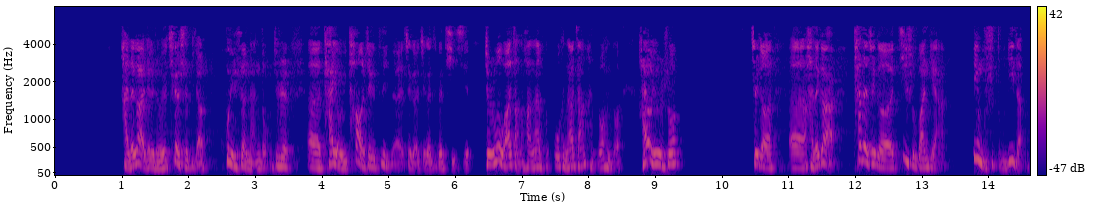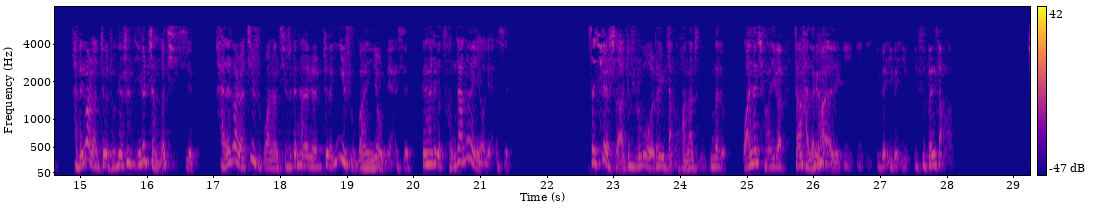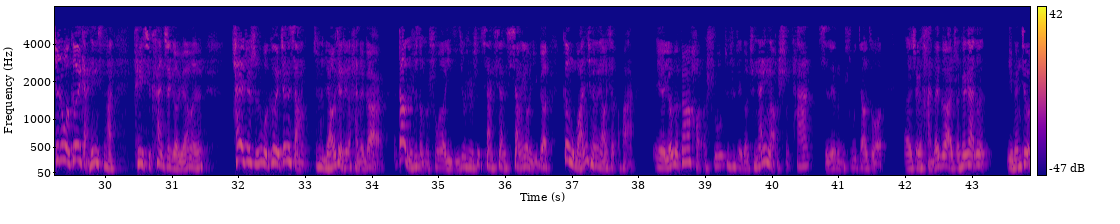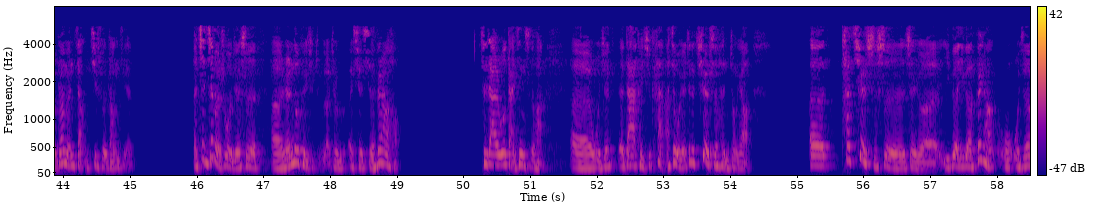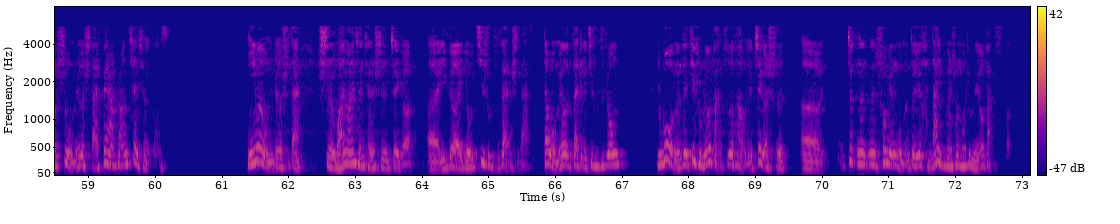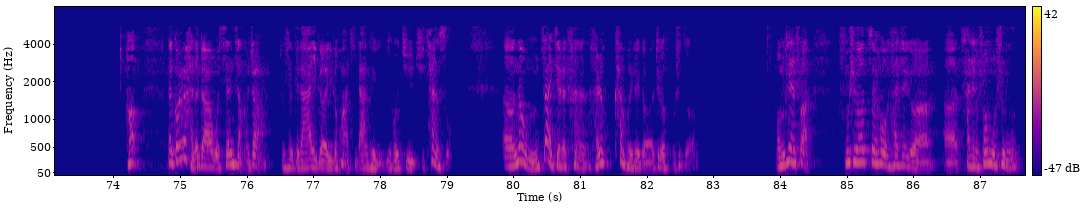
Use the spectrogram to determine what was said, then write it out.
海德格尔这个哲学确实比较晦涩难懂，就是呃他有一套这个自己的这个这个这个体系，就如果我要讲的话，那我可能要讲很多很多。还有就是说，这个呃海德格尔他的这个技术观点啊，并不是独立的，海德格尔的这个哲学是一个整个体系。海德格尔的技术观呢，其实跟他的这个这个艺术观也有联系，跟他这个存在论也有联系。这确实啊，就是如果我这里讲的话，那那就完全成了一个讲海德格尔的一一一个一个一一次分享了。就如果各位感兴趣的话，可以去看这个原文。还有就是，如果各位真的想就是了解这个海德格尔到底是怎么说的，以及就是想想想有一个更完全的了解的话，有有本非常好的书，就是这个陈嘉映老师他写的一本书，叫做呃这个海德格尔哲学概论，里面就有专门讲技术的章节。啊，这这本书我觉得是呃人都可以去读的，就写写的非常好。所以大家如果感兴趣的话，呃，我觉得大家可以去看，而且我觉得这个确实很重要。呃，它确实是这个一个一个非常我我觉得是我们这个时代非常非常欠缺的东西。因为我们这个时代是完完全全是这个呃一个由技术主宰的时代，但我们又在这个技术之中，如果我们对技术没有反思的话，我觉得这个是呃这那那说明我们对于很大一部分生活是没有反思的。好。那关于海德格尔，我先讲到这儿，就是给大家一个一个话题，大家可以以后去去探索。呃，那我们再接着看，还是看回这个这个浮士德。我们之前说啊，浮士德最后他这个呃他这个双目失明，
